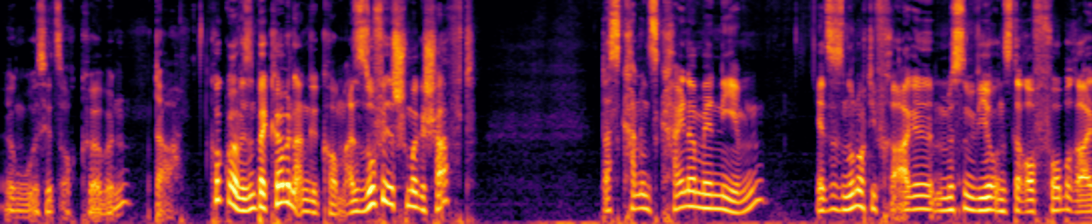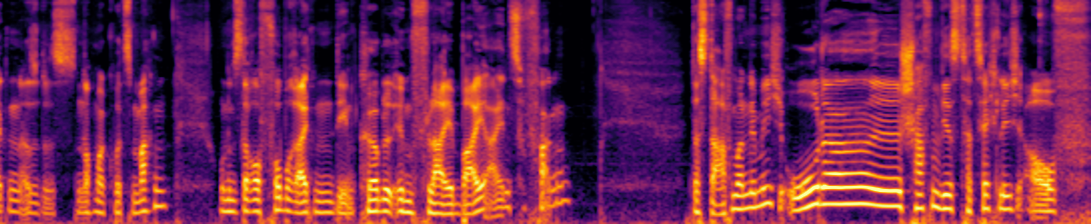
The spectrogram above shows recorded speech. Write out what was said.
Irgendwo ist jetzt auch Kerbin. Da. Guck mal, wir sind bei Kerbin angekommen. Also so viel ist schon mal geschafft. Das kann uns keiner mehr nehmen. Jetzt ist nur noch die Frage, müssen wir uns darauf vorbereiten, also das nochmal kurz machen und uns darauf vorbereiten, den Kerbal im Flyby einzufangen. Das darf man nämlich. Oder äh, schaffen wir es tatsächlich auf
